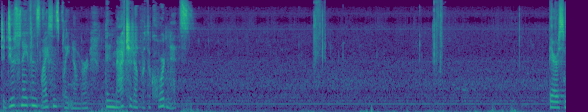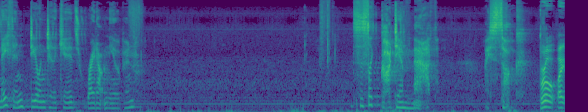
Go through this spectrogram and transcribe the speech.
Deduce Nathan's license plate number, then match it up with the coordinates. There's Nathan dealing to the kids right out in the open. This is like goddamn math. I suck. Bro, I.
